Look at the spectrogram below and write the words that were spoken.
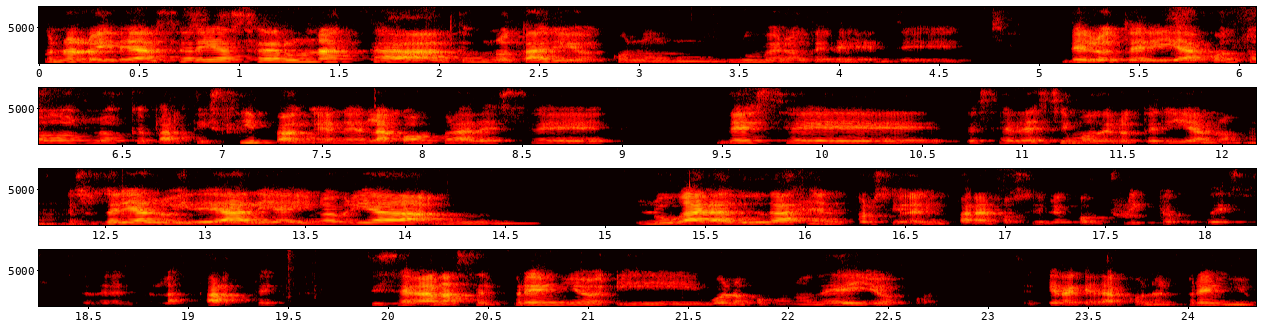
Bueno, lo ideal sería hacer un acta ante un notario con un número de, de lotería con todos los que participan en la compra de ese, de ese, de ese décimo de lotería, ¿no? Eso sería lo ideal y ahí no habría mm, lugar a dudas en, para el posible conflicto que pudiese suceder entre las partes si se ganase el premio y, bueno, pues uno de ellos pues, se quiera quedar con el premio.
